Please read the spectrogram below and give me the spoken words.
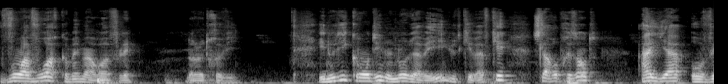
vont avoir quand même un reflet dans notre vie. Il nous dit quand on dit le nom de Havaï, Yudke Vavke, cela représente Aya Ove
